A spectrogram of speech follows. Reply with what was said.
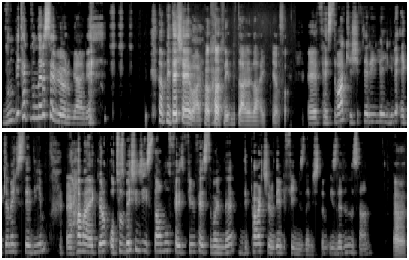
bunu, bir tek bunları seviyorum yani. bir de şey var falan diye bir tane daha ekliyorsun. E, festival keşifleriyle ilgili eklemek istediğim e, hemen ekliyorum. 35. İstanbul Film Festivali'nde Departure diye bir film izlemiştim. İzledin mi sen? Evet,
